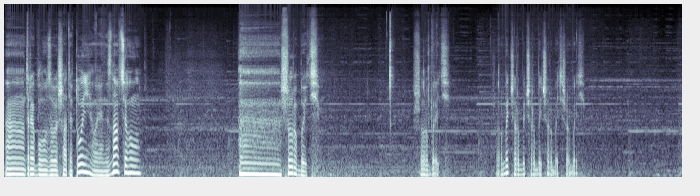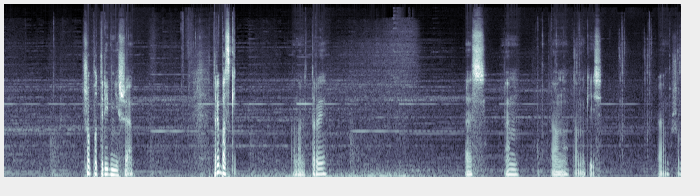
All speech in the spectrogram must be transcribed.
А, треба було залишати той, але я не знав цього. Що робить? Що робить? Що робить, що робить, що робить, що робить, що робить? Що потрібніше? Треба баски. 03 С М. Певно, там якийсь. М, щоб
